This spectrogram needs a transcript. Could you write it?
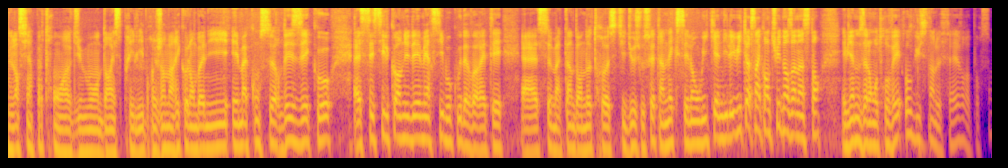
L'ancien patron euh, du Monde dans Esprit Libre, Jean-Marie Colombani, et ma consoeur des échos, euh, Cécile Cornudet. Merci beaucoup d'avoir été euh, ce matin dans notre studio. Je vous souhaite un excellent week-end. Il est 8h58 dans un instant. Eh bien, nous allons retrouver Augustin Lefebvre pour son.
